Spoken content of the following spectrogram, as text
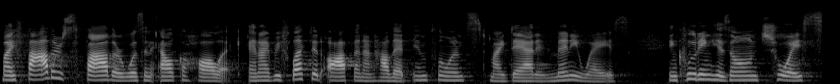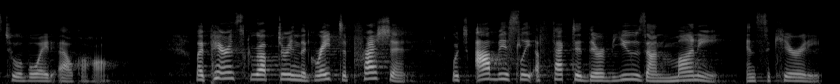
My father's father was an alcoholic, and I've reflected often on how that influenced my dad in many ways, including his own choice to avoid alcohol. My parents grew up during the Great Depression, which obviously affected their views on money and security.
